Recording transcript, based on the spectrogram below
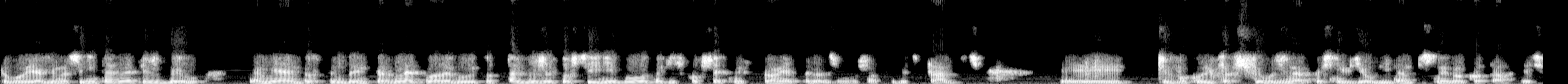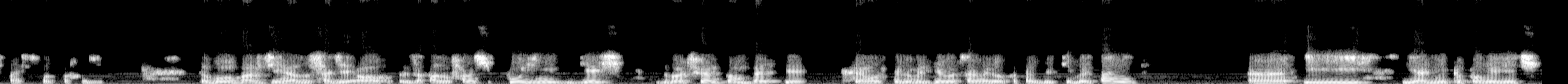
To było jak, znaczy internet już był, ja miałem dostęp do internetu, ale były to tak duże koszty i nie było takich powszechnych stron jak teraz, że można sobie sprawdzić. Yy, czy w okolicach Świebodzina ktoś nie widział gigantycznego kota? Wiecie Państwo o co chodzi. To było bardziej na zasadzie, o, zapadł i Później gdzieś zobaczyłem tą bestię Kremus, tego wielkiego czarnego kota z Wielkiej Brytanii yy, i jakby to powiedzieć,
